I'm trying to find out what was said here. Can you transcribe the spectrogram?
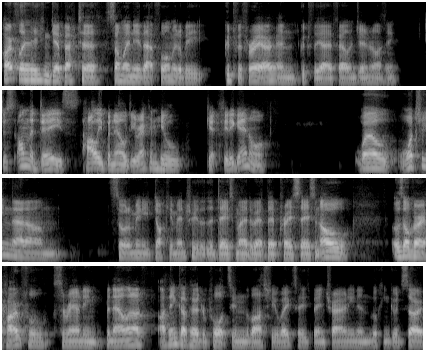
hopefully he can get back to somewhere near that form. It'll be good for Freo and good for the AFL in general. I think. Just on the D's, Harley Bennell, do you reckon he'll get fit again, or? Well, watching that um sort of mini documentary that the D's made about their preseason, oh it was all very hopeful surrounding Bennell, and I've, I think I've heard reports in the last few weeks that he's been training and looking good. So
